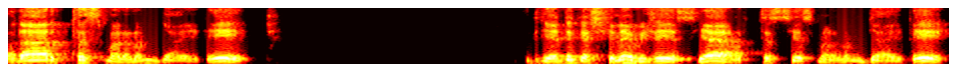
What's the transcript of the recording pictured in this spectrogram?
पदार्थस्मरणं जायते। इति चेत् कश्चन विषयस्य अर्थस्य स्मरणं जायते।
